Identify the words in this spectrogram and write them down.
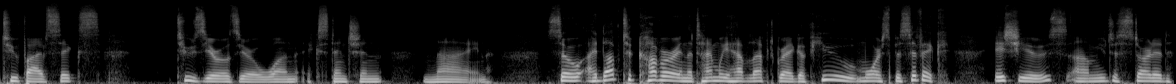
256 2001 extension 9. So I'd love to cover in the time we have left, Greg, a few more specific issues. Um, you just started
